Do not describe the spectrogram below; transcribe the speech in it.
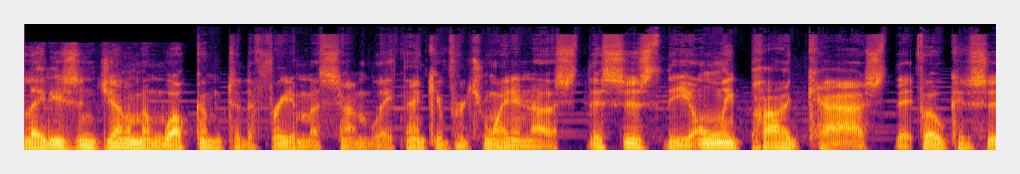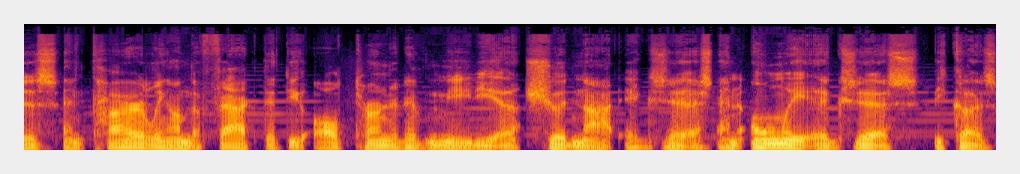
Ladies and gentlemen, welcome to the Freedom Assembly. Thank you for joining us. This is the only podcast that focuses entirely on the fact that the alternative media should not exist and only exists because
